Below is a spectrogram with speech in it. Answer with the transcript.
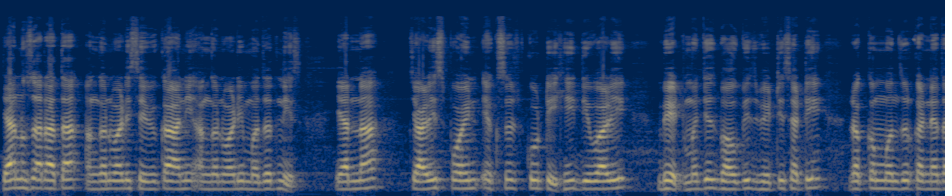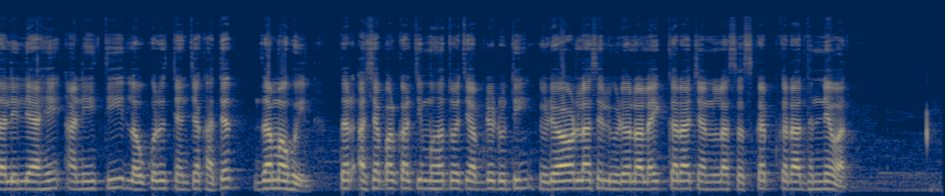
त्यानुसार आता अंगणवाडी सेविका आणि अंगणवाडी मदतनीस यांना चाळीस पॉईंट एकसष्ट कोटी ही दिवाळी भेट म्हणजेच भाऊबीज भेटीसाठी रक्कम मंजूर करण्यात आलेली आहे आणि ती लवकरच त्यांच्या खात्यात जमा होईल. तर अशा प्रकारची महत्त्वाची अपडेट होती. व्हिडिओ आवडला असेल व्हिडिओला लाईक करा चॅनलला सबस्क्राईब करा. धन्यवाद.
